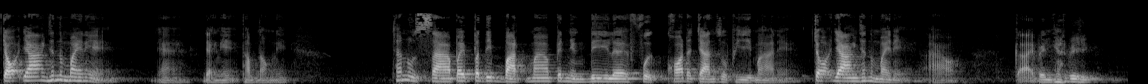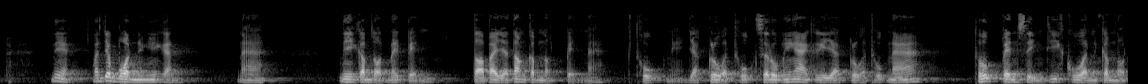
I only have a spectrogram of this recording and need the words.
เจาะยางฉันทำไมเนี่ยอย่างนี้ทำตรงนี้ฉันอุตส่าห์ไปปฏิบัติมาเป็นอย่างดีเลย ฝึกคอร์สอาจารย์สุภีมาเนี่ย เจาะยางฉันทำไมเนี่ยอ้าวกลายเป็นกันอีกเนี่ยมันจะบ่นอย่างนี้กัน นะ นี่กำหนดไม่เป็น ต่อไปจะต้องกำหนดเป็นนะทุกเนี่ยอย่ากลัวทุกสรุปง่ายๆคือ อย่ากลัวทุกนะ ทุกเป็นสิ่งที่ควรกำหนด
